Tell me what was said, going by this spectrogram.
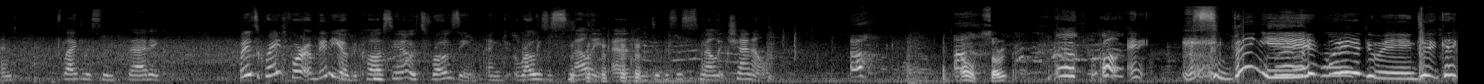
and slightly synthetic. But it's great for a video because you know it's rosy and rose is smelly and this is smelly channel. Oh, sorry. Well, any- Benny, what are you doing? Do, can,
